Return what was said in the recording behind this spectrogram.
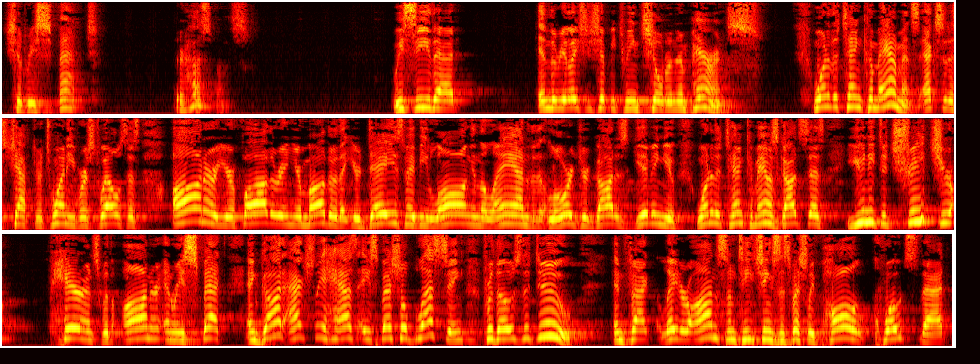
should respect their husbands. We see that in the relationship between children and parents. One of the Ten Commandments, Exodus chapter 20 verse 12 says, honor your father and your mother that your days may be long in the land that the Lord your God is giving you. One of the Ten Commandments, God says, you need to treat your parents with honor and respect. And God actually has a special blessing for those that do. In fact, later on, some teachings, especially Paul quotes that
